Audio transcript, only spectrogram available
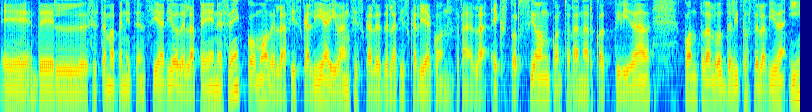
eh, del sistema penitenciario, de la PNC, como de la Fiscalía. Iban fiscales de la Fiscalía contra la extorsión, contra la narcoactividad, contra los delitos de la vida y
